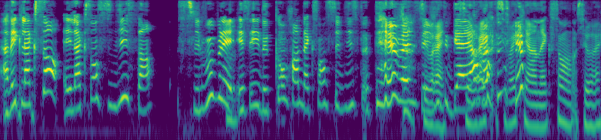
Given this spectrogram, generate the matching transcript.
Avec l'accent et l'accent sudiste, hein. S'il vous plaît, mm. essayez de comprendre l'accent sudiste c'est vrai. C'est vrai, qu'il y a un accent, c'est vrai.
